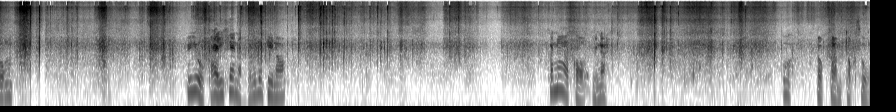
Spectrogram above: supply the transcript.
ลงไปอยู่ไกลแค่ไหนก็ไม่รู้พี่น้องก็น่าเกาะอยู่นะโอ้ตกต่ำตกสูง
